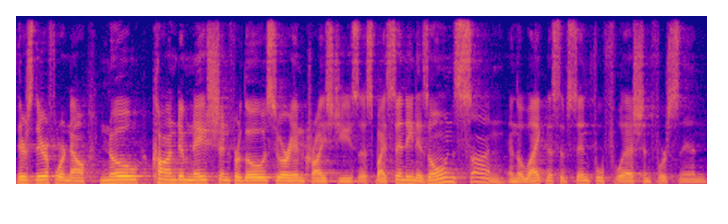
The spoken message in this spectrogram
There's therefore now no condemnation for those who are in Christ Jesus. By sending his own Son in the likeness of sinful flesh and for sin,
